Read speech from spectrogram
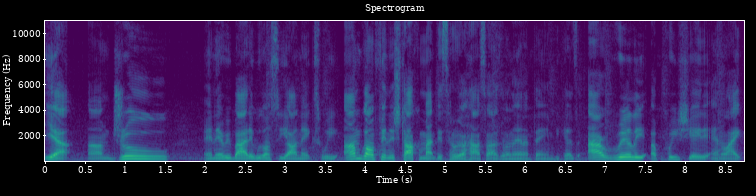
yeah, um, Drew and everybody. We're gonna see y'all next week. I'm gonna finish talking about this Real Housewives of Atlanta thing because I really appreciate it and like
